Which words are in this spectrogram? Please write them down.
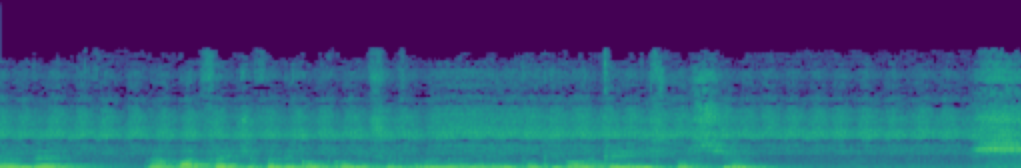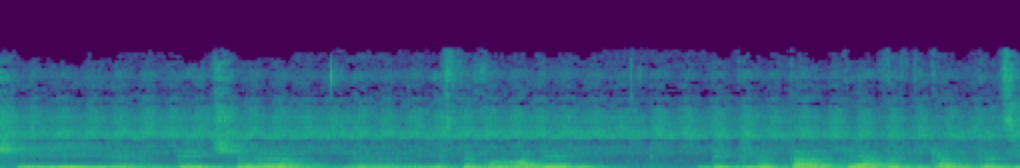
fel de rabat, fără niciun fel de compromis împotriva oricărei distorsiuni. Și deci este vorba de deplinătatea verticalității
